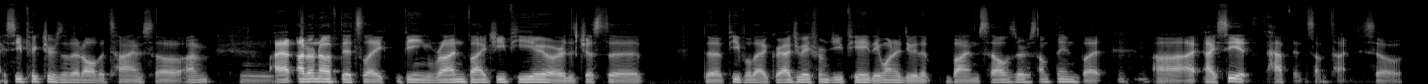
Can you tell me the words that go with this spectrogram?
I see pictures of it all the time. So I'm. Mm. I, I don't know if it's like being run by GPA or just the the people that graduate from GPA they want to do it by themselves or something. But Mhm. uh, I, I see it happen sometimes. So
